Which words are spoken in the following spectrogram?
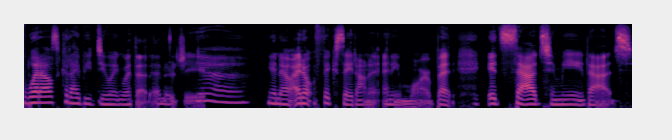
what else could I be doing with that energy? Yeah. you know, I don't fixate on it anymore. But it's sad to me that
